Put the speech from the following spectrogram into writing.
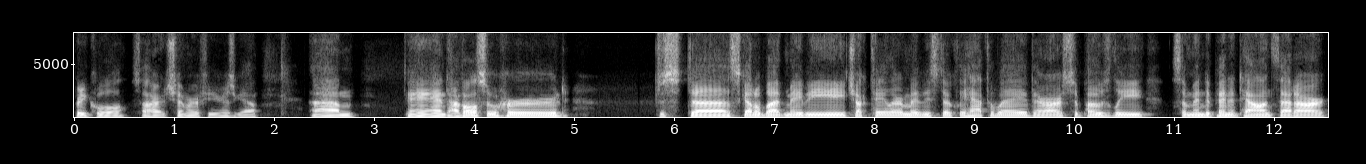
pretty cool. Saw her at Shimmer a few years ago. Um, and I've also heard just uh, scuttlebutt, maybe Chuck Taylor, maybe Stokely Hathaway. There are supposedly some independent talents that are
